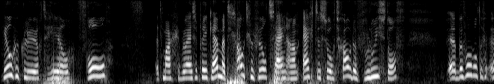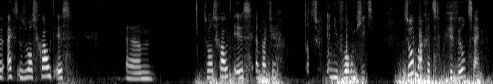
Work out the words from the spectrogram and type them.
Heel gekleurd, heel vol. Het mag bij wijze van spreken hè, met goud gevuld zijn en dan echt een soort gouden vloeistof. Uh, bijvoorbeeld uh, echt zoals goud is. Um, zoals goud is en dat je dat in die vorm giet. Zo mag het gevuld zijn.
